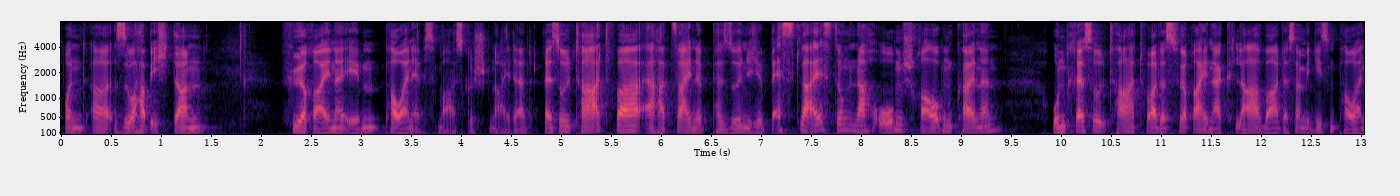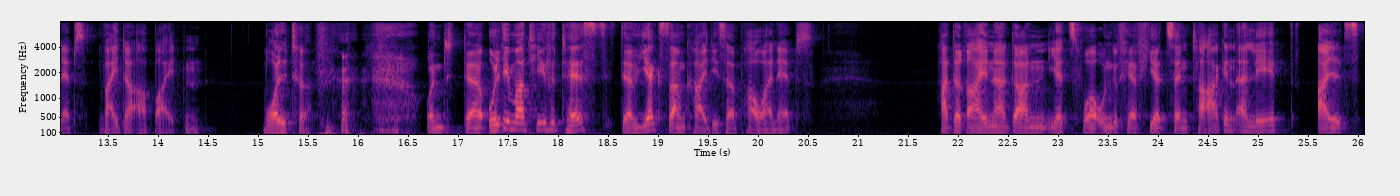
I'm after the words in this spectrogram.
Und äh, so habe ich dann für Rainer eben Powernaps maßgeschneidert. Resultat war, er hat seine persönliche Bestleistung nach oben schrauben können. Und Resultat war, dass für Rainer klar war, dass er mit diesen Powernaps weiterarbeiten wollte. und der ultimative Test der Wirksamkeit dieser Powernaps hatte Rainer dann jetzt vor ungefähr 14 Tagen erlebt, als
